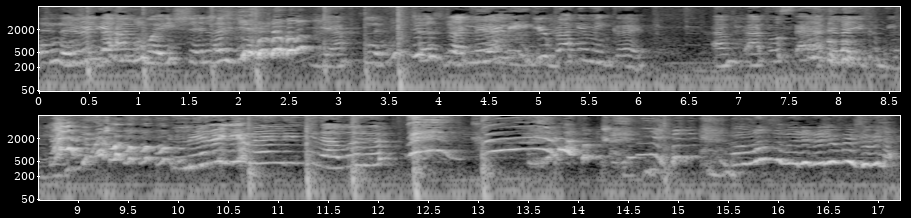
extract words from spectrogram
And then Literally, she I doesn't weigh shit like you know. Yeah. Let me just drag you. Literally, you're blocking me good. I'm, I feel sad. I feel like you could be me. Literally, man, Manly, me that would have Almost put it on your face. You'll be like,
